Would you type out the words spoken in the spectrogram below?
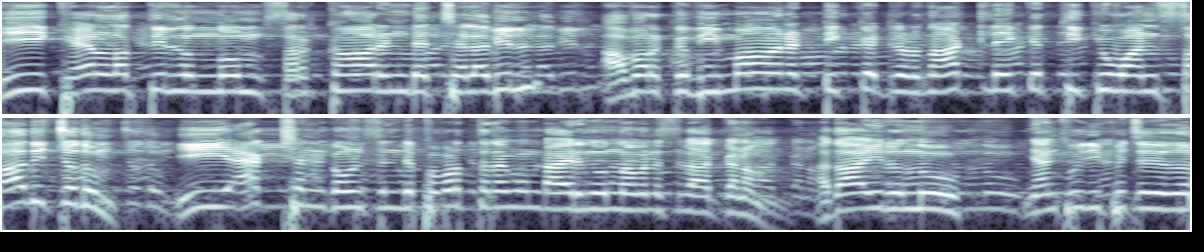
ഈ കേരളത്തിൽ നിന്നും സർക്കാരിന്റെ ചെലവിൽ അവർക്ക് വിമാന ടിക്കറ്റ് നാട്ടിലേക്ക് എത്തിക്കുവാൻ സാധിച്ചതും ഈ ആക്ഷൻ കൗൺസിലിന്റെ പ്രവർത്തനം കൊണ്ടായിരുന്നു എന്ന് മനസ്സിലാക്കണം. അതായിരുന്നു ഞാൻ സൂചിപ്പിച്ചത്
